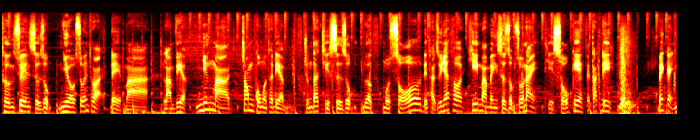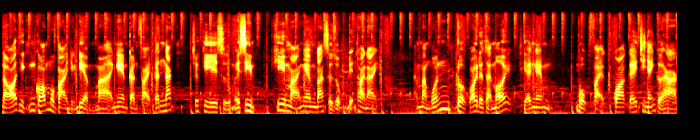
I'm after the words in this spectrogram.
thường xuyên sử dụng nhiều số điện thoại để mà làm việc. Nhưng mà trong cùng một thời điểm chúng ta chỉ sử dụng được một số điện thoại duy nhất thôi. Khi mà mình sử dụng số này thì số kia phải tắt đi. Bên cạnh đó thì cũng có một vài những điểm mà anh em cần phải cân nhắc trước khi sử dụng eSIM. Khi mà anh em đang sử dụng điện thoại này mà muốn đổi qua điện thoại mới thì anh em buộc phải qua cái chi nhánh cửa hàng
